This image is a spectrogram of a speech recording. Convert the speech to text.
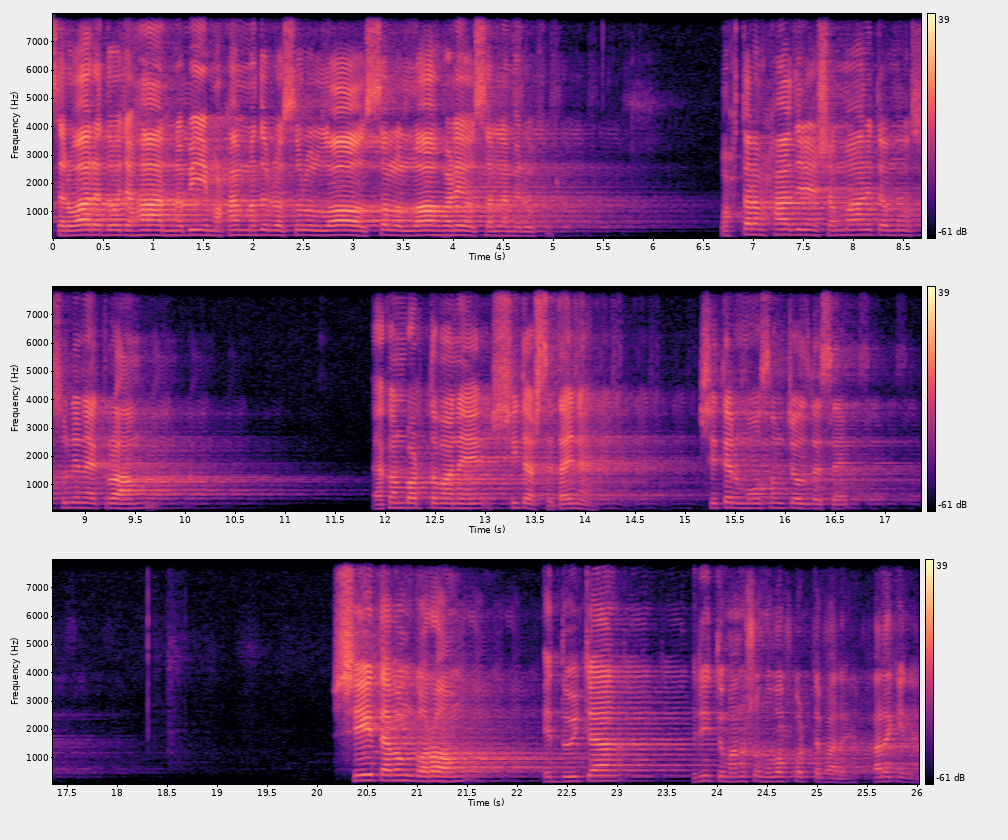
সরওয়ার দো জাহান, নবী মোহাম্মদুর রসুল্লাহ সাল্লাহ সাল্লামের উপর। মোহতারাম হাজিরিন, সম্মানিত মুসলিন একরাম, এখন বর্তমানে শীত আসছে, তাই না? শীতের মৌসুম চলতেছে। শীত এবং গরম, এই দুইটা ঋতু মানুষ অনুভব করতে পারে পারে কি না?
